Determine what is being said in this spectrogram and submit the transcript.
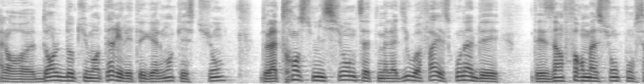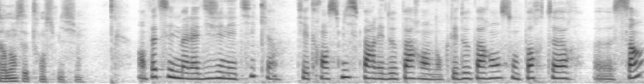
Alors, euh, dans le documentaire, il est également question de la transmission de cette maladie. Wafa, est-ce qu'on a des, informations concernant cette transmission? En fait, c'est une maladie génétique qui est transmise par les deux parents. Donc, les deux parents sont porteurs euh, sains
